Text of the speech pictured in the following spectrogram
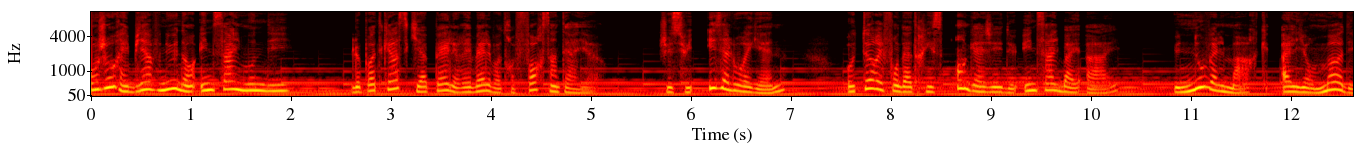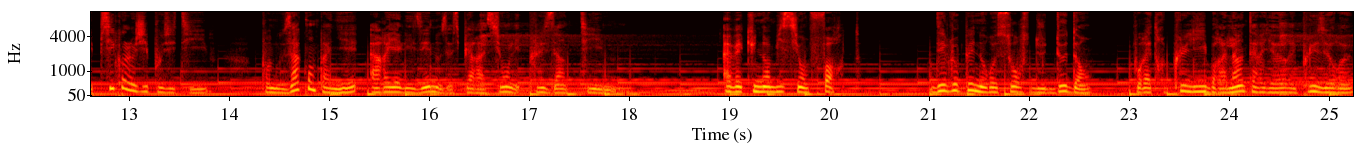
Bonjour et bienvenue dans Inside Mundi, le podcast qui appelle et révèle votre force intérieure. Je suis Isalou Regen, auteure et fondatrice engagée de Inside by Eye, une nouvelle marque alliant mode et psychologie positive pour nous accompagner à réaliser nos aspirations les plus intimes. Avec une ambition forte, développer nos ressources du dedans pour être plus libre à l'intérieur et plus heureux,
